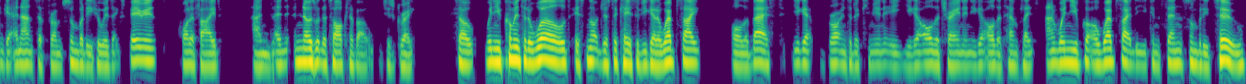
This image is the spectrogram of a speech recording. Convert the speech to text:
and get an answer from somebody who is experienced, qualified, and, and knows what they're talking about, which is great. So, when you come into the world, it's not just a case of you get a website, all the best. You get brought into the community, you get all the training, you get all the templates. And when you've got a website that you can send somebody to,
